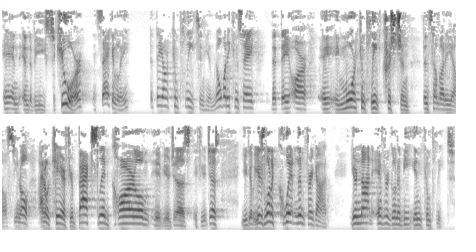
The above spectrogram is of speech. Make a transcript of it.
and, and to be secure. And secondly, that they are complete in Him. Nobody can say that they are a, a more complete Christian than somebody else. You know, I don't care if you're backslid, carnal, if you're just, if you're just, you, you just want to quit, live for God. You're not ever going to be incomplete.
